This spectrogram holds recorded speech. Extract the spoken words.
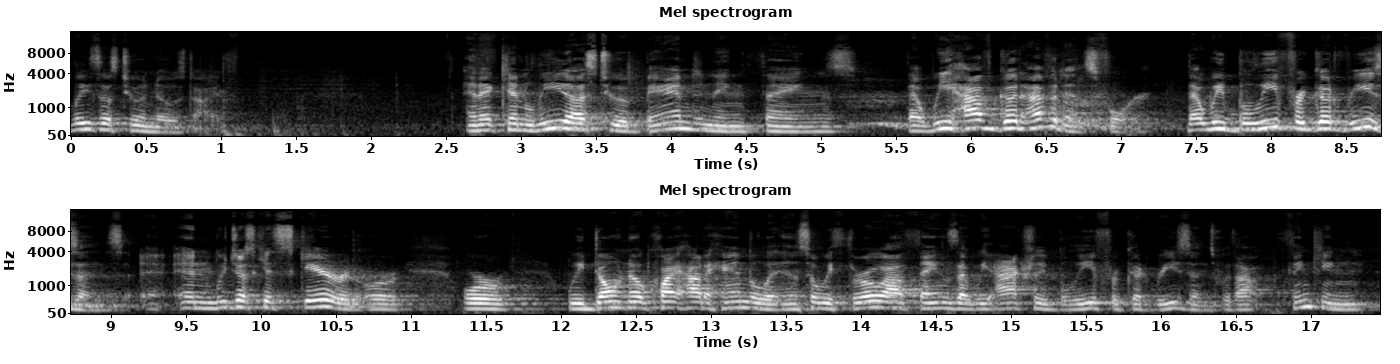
leads us to a nosedive. And it can lead us to abandoning things that we have good evidence for, that we believe for good reasons, and we just get scared or, or we don't know quite how to handle it. And so we throw out things that we actually believe for good reasons without thinking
